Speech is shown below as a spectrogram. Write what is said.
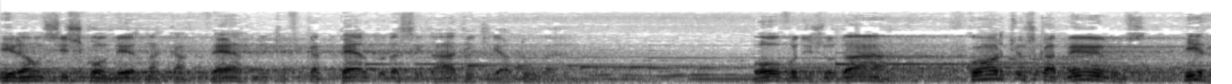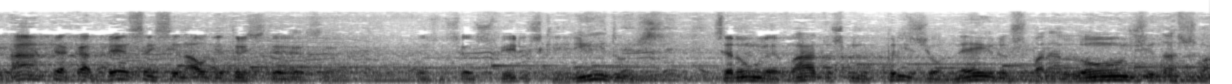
irão se esconder na caverna que fica perto da cidade de Adula. Povo de Judá, corte os cabelos e rape a cabeça em sinal de tristeza, pois os seus filhos queridos serão levados como prisioneiros para longe da sua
